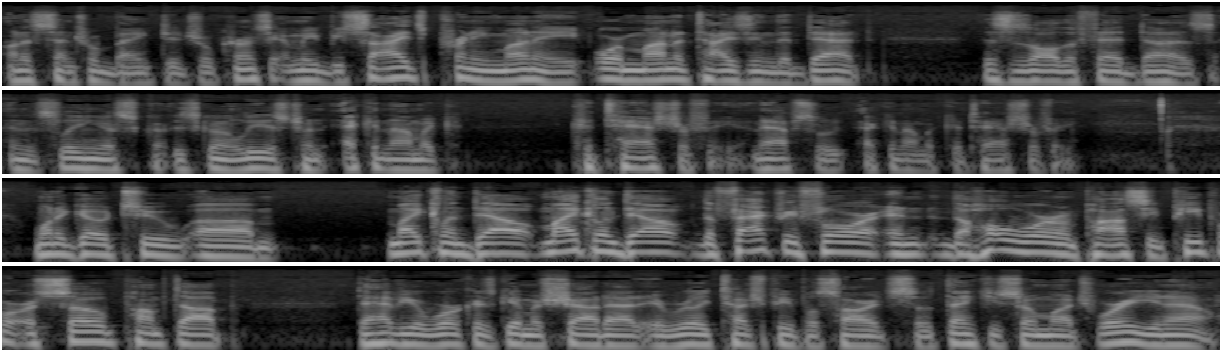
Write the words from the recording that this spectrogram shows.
on a central bank digital currency? I mean, besides printing money or monetizing the debt, this is all the Fed does, and it's leading us. It's going to lead us to an economic catastrophe, an absolute economic catastrophe. I Want to go to um, Mike Lindell. Mike Lindell, the factory floor and the whole War Room posse, people are so pumped up to have your workers give them a shout out. It really touched people's hearts. So thank you so much. Where are you now?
